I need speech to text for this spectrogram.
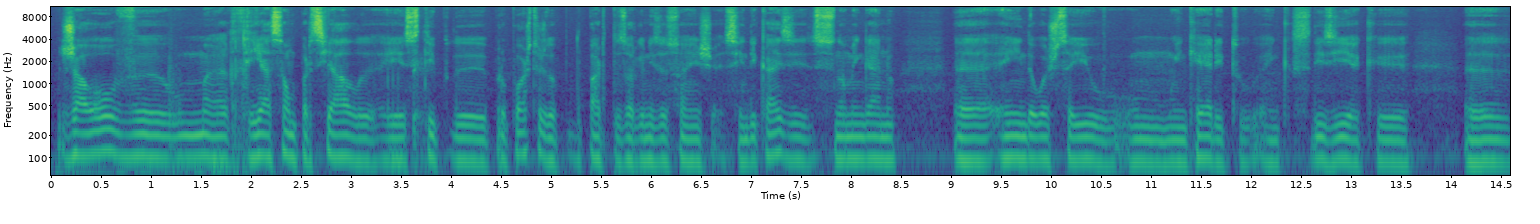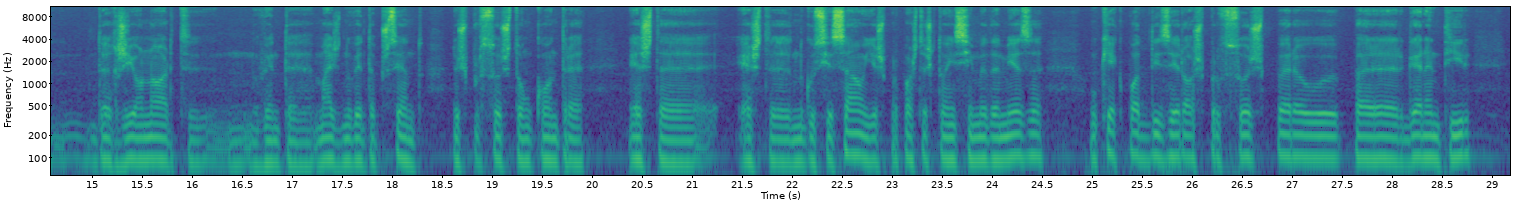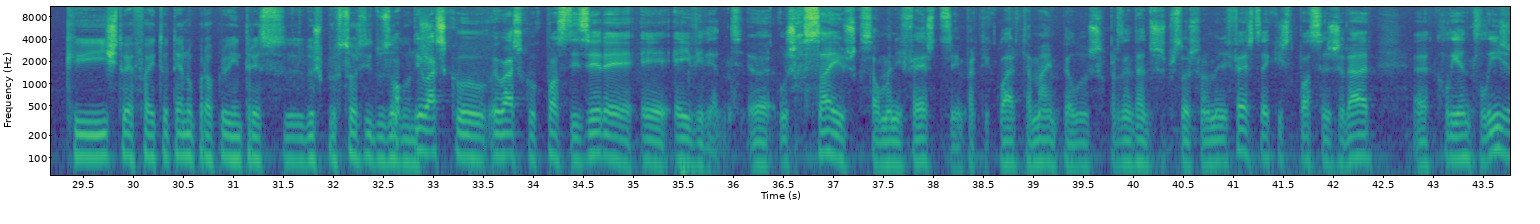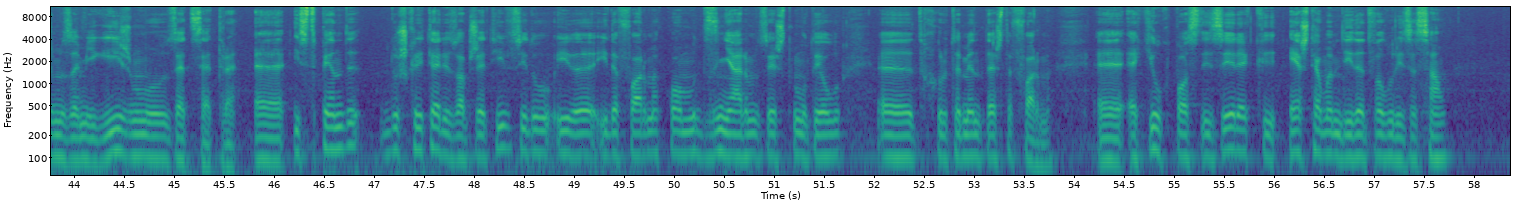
Já houve uma reação parcial a esse tipo de propostas de parte das organizações sindicais e, se não me engano, eh, ainda hoje saiu um inquérito em que se dizia que da região norte, 90, mais de 90% dos professores estão contra esta, esta negociação e as propostas que estão em cima da mesa. O que é que pode dizer aos professores para, para garantir que isto é feito até no próprio interesse dos professores e dos Bom, alunos? Eu acho, que, eu acho que o que posso dizer é, é, é evidente. Uh, os receios que são manifestos, em particular também pelos representantes dos professores que foram manifestos, é que isto possa gerar uh, clientelismos, amiguismos, etc. Uh, isso depende dos critérios objetivos e, do, e, da, e da forma como desenharmos este modelo de recrutamento desta forma. aquilo que posso dizer é que esta é uma medida de valorização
